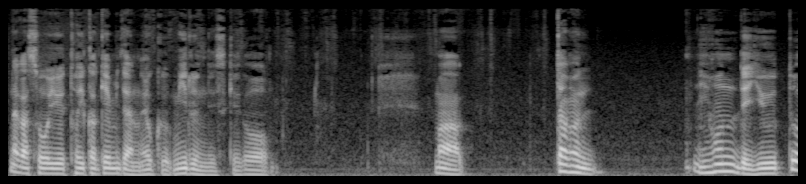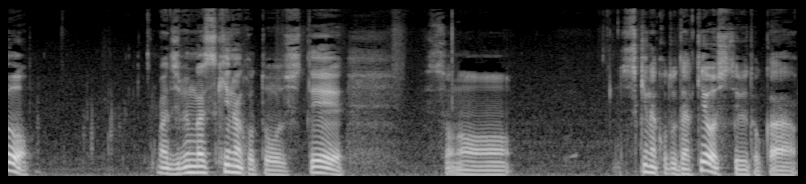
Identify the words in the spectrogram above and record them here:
なんかそういう問いかけみたいなのよく見るんですけどまあ多分日本で言うと、まあ、自分が好きなことをしてその好きなことだけをしてるとか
